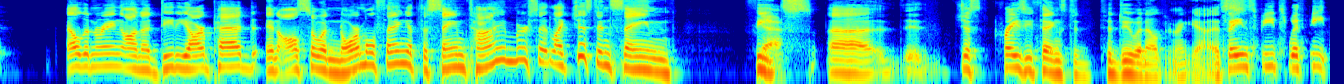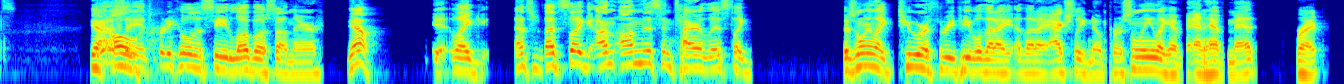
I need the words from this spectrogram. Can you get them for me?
Elden Ring on a DDR pad and also a normal thing at the same time, or said like just insane feats. Uh, it- just crazy things to to do in Elden Ring. Yeah, it's Saints feats with feats. I Yeah. gotta Oh, say, it's pretty cool to see Lobos on there. yeah. it, like that's that's like on on this entire list like there's only like two or three people that I that I actually know personally like have and have met. Right.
